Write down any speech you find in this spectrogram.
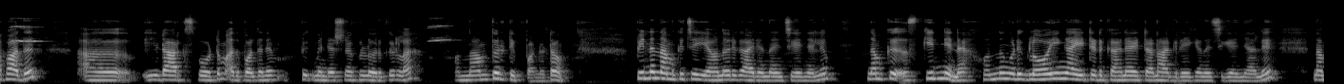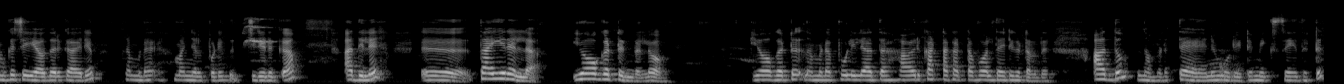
അപ്പോൾ അത് ഈ ഡാർക്ക് സ്പോട്ടും അതുപോലെ തന്നെ പിഗ്മെന്റേഷനൊക്കെ ഉള്ളവർക്കുള്ള ഒന്നാമത്തെ ഒരു ടിപ്പാണ് കേട്ടോ. പിന്നെ നമുക്ക് ചെയ്യാവുന്ന ഒരു കാര്യം എന്താണെന്ന് വെച്ച് കഴിഞ്ഞാൽ നമുക്ക് സ്കിന്നിനെ ഒന്നും കൂടി ഗ്ലോയിങ് ആയിട്ട് എടുക്കാനായിട്ടാണ് ആഗ്രഹിക്കുന്നത് വെച്ച് കഴിഞ്ഞാൽ നമുക്ക് ചെയ്യാവുന്ന ഒരു കാര്യം നമ്മുടെ മഞ്ഞൾപ്പൊടി ഇച്ചിരി എടുക്കുക. അതിൽ തൈരല്ല യോഗട്ട് ഉണ്ടല്ലോ. യോഗട്ട് നമ്മുടെ പുളിയില്ലാത്ത ആ ഒരു കട്ട കട്ട പോലത്തെ ആയിട്ട് കിട്ടുന്നത് അതും നമ്മുടെ തേനും കൂടിയിട്ട് മിക്സ് ചെയ്തിട്ട്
